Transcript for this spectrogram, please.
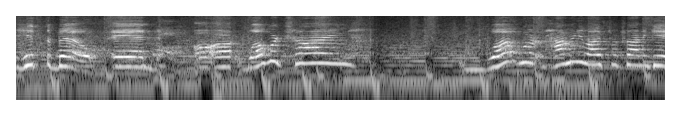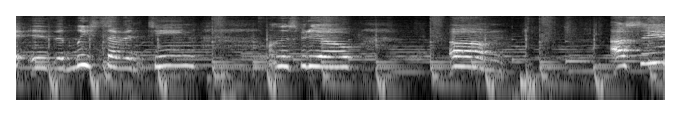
hit the bell. And uh, what we're trying, what we're, how many likes we're trying to get is at least 17 on this video. Um, I'll see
